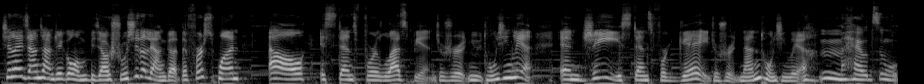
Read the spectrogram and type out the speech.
先来讲讲这个我们比较熟悉的两个。The first one L it stands for lesbian，就是女同性恋，and G stands for gay，就是男同性恋。嗯，还有字母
